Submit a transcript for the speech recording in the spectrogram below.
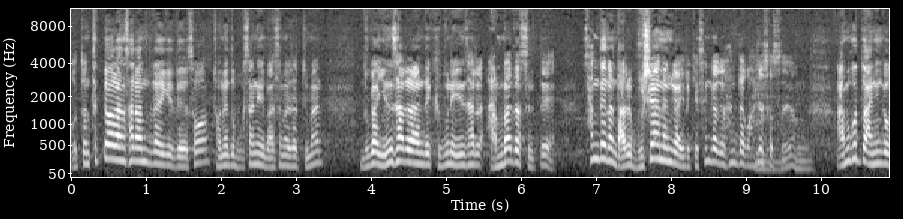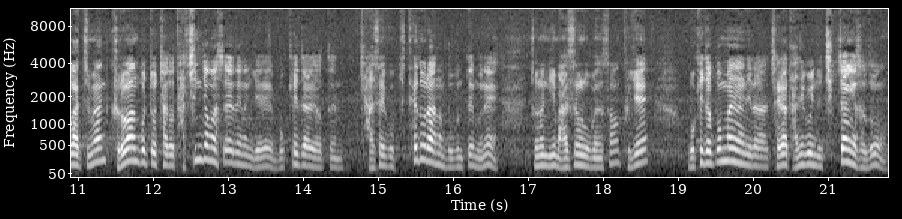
어떤 특별한 사람들에게 대해서 전에도 목사님이 말씀하셨지만 누가 인사를 하는데 그분의 인사를 안 받았을 때 상대는 나를 무시하는가 이렇게 생각을 한다고 하셨었어요. 아무것도 아닌 것 같지만 그러한 것조차도 다 신경을 써야 되는 게 목회자의 어떤 자세고 태도라는 부분 때문에 저는 이 말씀을 보면서 그게 목회자뿐만이 아니라 제가 다니고 있는 직장에서도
